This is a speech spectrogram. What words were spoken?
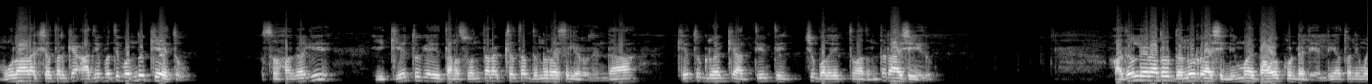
ಮೂಲ ನಕ್ಷತ್ರಕ್ಕೆ ಅಧಿಪತಿ ಬಂದು ಕೇತು. ಸೊ ಹಾಗಾಗಿ ಈ ಕೇತುಗೆ ತನ್ನ ಸ್ವಂತ ನಕ್ಷತ್ರ ಧನುರಾಶಿಯಲ್ಲಿರೋದ್ರಿಂದ ಕೇತು ಗ್ರಹಕ್ಕೆ ಅತ್ಯಂತ ಹೆಚ್ಚು ಬಲಯುಕ್ತವಾದಂತ ರಾಶಿ ಇದು. ಅದರಲ್ಲೇನಾದರೂ ಧನುರ್ ರಾಶಿ ನಿಮ್ಮ ಭಾವಕುಂಡಲಿಯಲ್ಲಿ ಅಥವಾ ನಿಮ್ಮ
